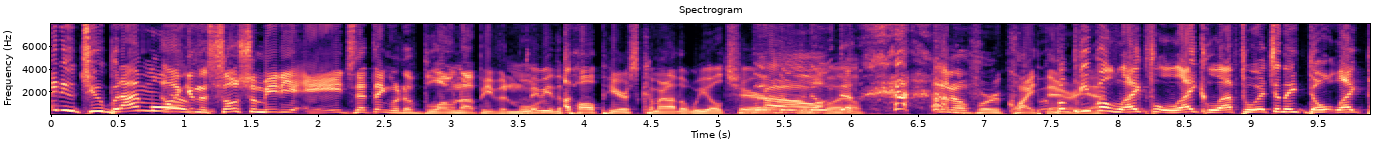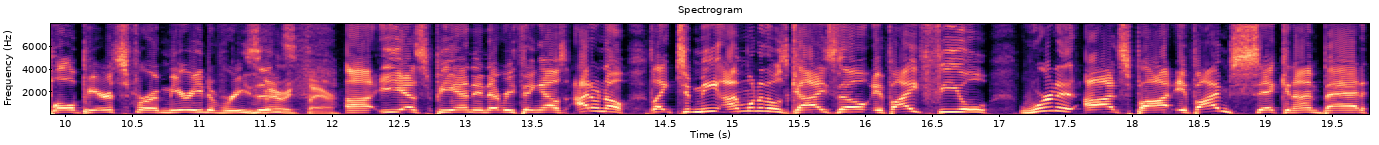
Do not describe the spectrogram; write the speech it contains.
I do too, but I'm more Like of- in the social media age, that thing would have blown up even more. Maybe the Paul Pierce coming out of the wheelchair. No, no, no. I don't know if we're quite there. But people yet. like like Leftwich and they don't like Paul Pierce for a myriad of reasons. Very fair. Uh, ESPN and everything else. I don't know. Like to me, I'm one of those guys though. If I feel we're in an odd spot, if I'm sick and I'm bad,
